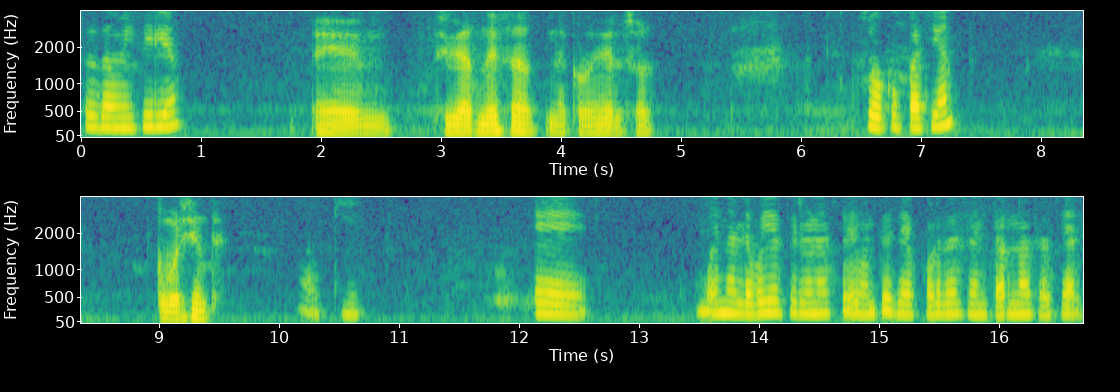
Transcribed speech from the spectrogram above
¿Su domicilio? En Ciudad Neza, en la Colonia del Sol. ¿Su ocupación? Comerciante. Aquí. Eh, bueno, le voy a hacer unas preguntas de acuerdo a su entorno social.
